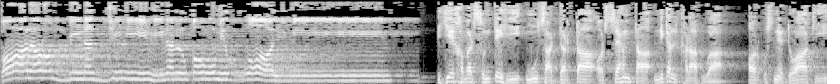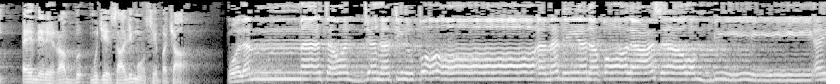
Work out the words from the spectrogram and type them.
قال رب نجني من القوم الظالمين. یہ خبر سنتے ہی موسا ڈرتا اور سہمتا نکل کھڑا ہوا اور اس نے دعا کی، اے میرے رب، مجھے ظالموں سے بچا۔ ولما توجه تلقاء مدين قال عسى ربي أن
